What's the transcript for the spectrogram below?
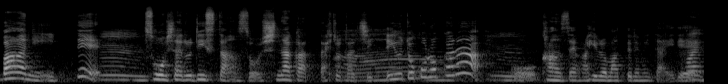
バーに行って、うん。ソーシャルディスタンスをしなかった人たちっていうところからうん。こう感染が広まってるみたいで、だから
